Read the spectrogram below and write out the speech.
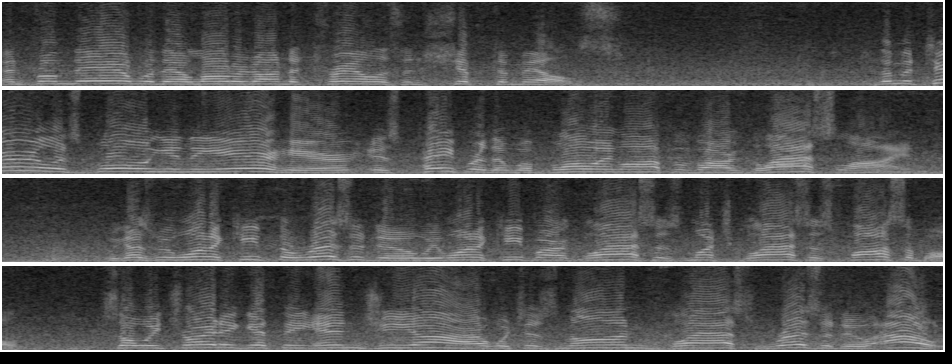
And from there, where they're loaded onto trailers and shipped to mills. The material that's blowing in the air here is paper that we're blowing off of our glass line. Because we want to keep the residue, we want to keep our glass as much glass as possible. So we try to get the NGR, which is non-glass residue, out.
